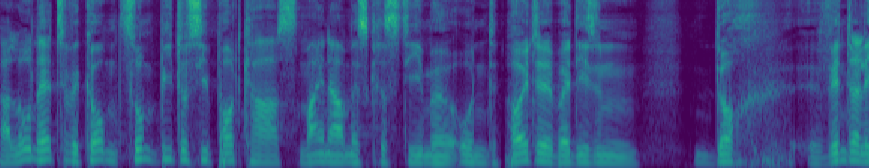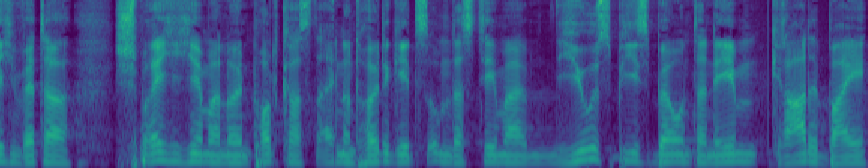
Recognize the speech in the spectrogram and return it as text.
Hallo und herzlich willkommen zum B2C Podcast. Mein Name ist Christine und heute bei diesem doch winterlichen Wetter spreche ich hier mal einen neuen Podcast ein und heute geht es um das Thema USPs bei Unternehmen, gerade bei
